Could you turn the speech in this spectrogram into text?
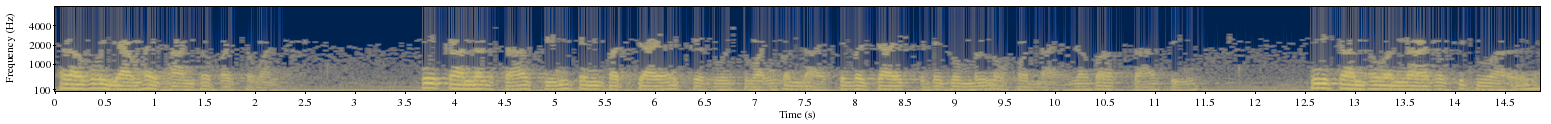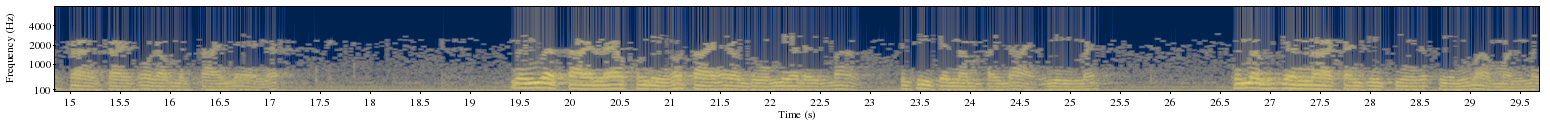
ถ้าเราก็พยายามให้ทานเพื่อไปสวรรค์ที่การรักษาศีลเป็นปัจจัยให้เกิดบนสวรรค์ก็ได้ เป็นปัจจัยเกิดในกรมโลกก็ได้เราก็รักษาศีลนี่การภาวนาก็คิดว่าเออร่างกายของเรามันตายแน่นะ เมื่อเมื่อตายแล้วคนอื่นเขาตายให้เราดูมีอะไรบ้างเป็นที่จะนำไปได้มีไหมเมื่อพิจารณากันจริงๆแล้วเห็นว่ามันไม่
